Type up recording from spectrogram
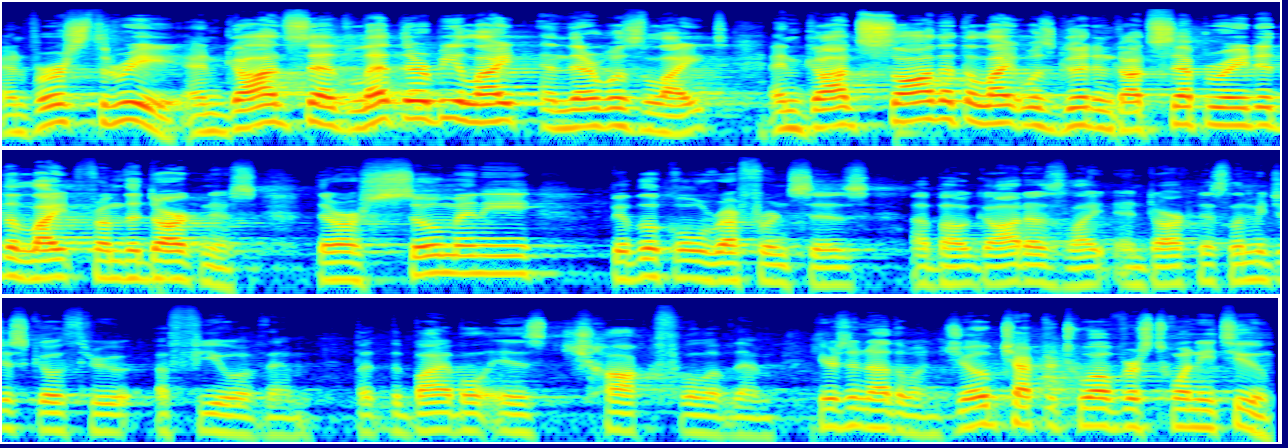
and verse 3. And God said, Let there be light, and there was light. And God saw that the light was good, and God separated the light from the darkness. There are so many biblical references about God as light and darkness. Let me just go through a few of them, but the Bible is chock full of them. Here's another one Job chapter 12, verse 22.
